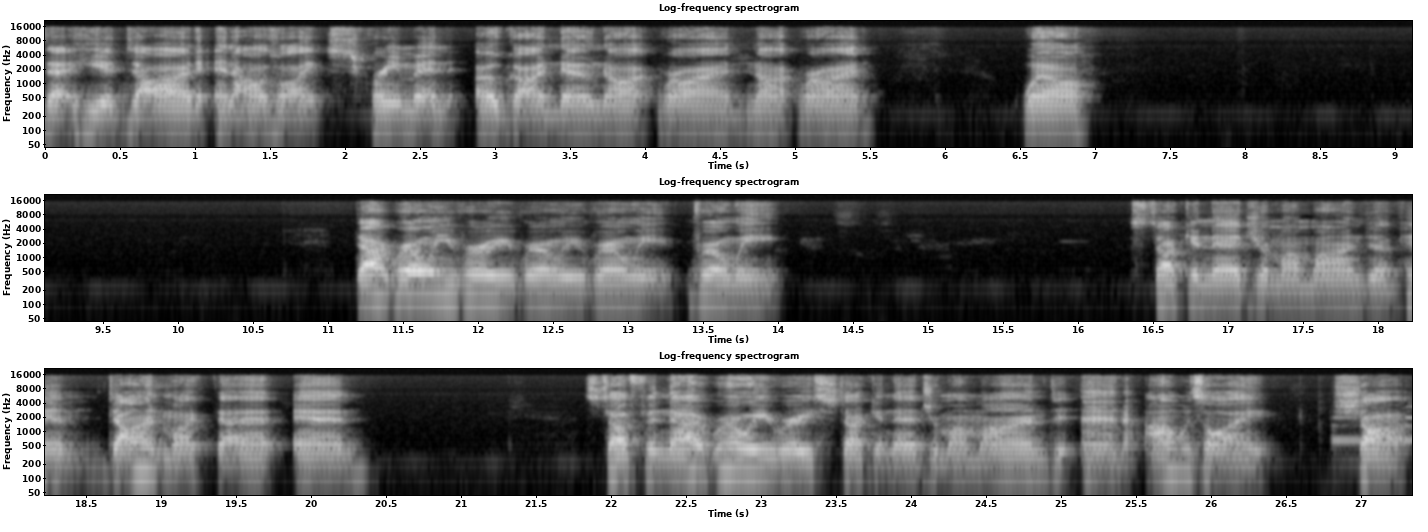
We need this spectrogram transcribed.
that he had died, and I was like screaming, Oh God, no, not Rod, not Rod. Well, that really, really, really, really, really stuck in the edge of my mind of him dying like that and stuff and that really really stuck in the edge of my mind and I was like shocked.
